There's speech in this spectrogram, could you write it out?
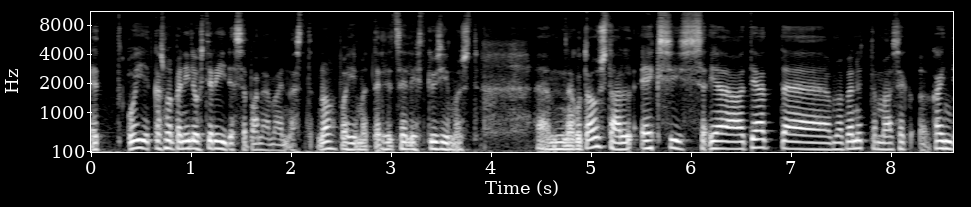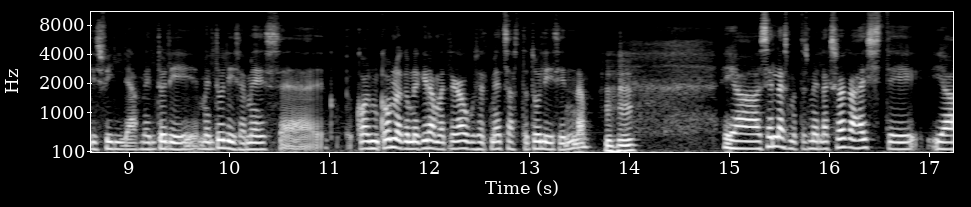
et oi, et kas ma pean ilusti riidesse panema ennast, noh, põhimõtteliselt sellist küsimust ähm, nagu taustal, ehk siis ja teate, ma pean ütlema, see kandis vilja, meil tuli, meil tuli see mees äh, kolm, kolmekümne kilomeetri kauguselt metsast, ta tuli sinna. Mm. -hmm ja selles mõttes meil läks väga hästi ja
